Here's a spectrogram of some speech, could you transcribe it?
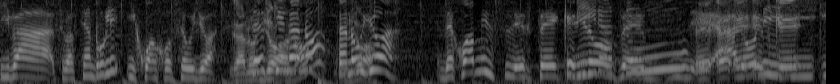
iba Sebastián Rulli y Juan José Ulloa. Ganó ¿Sabes Ulloa, quién ¿no? ganó? Ganó Ulloa. Ulloa. Dejó a mis este, queridos em, Eh, eh, Aarón es y- que- y,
